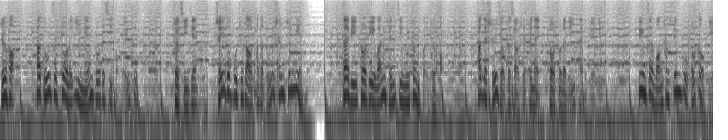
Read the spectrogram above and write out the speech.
之后，他独自做了一年多的系统维护。这期间，谁都不知道他的庐山真面目。在比特币完全进入正轨之后，他在十九个小时之内做出了离开的决定，并在网上宣布和告别，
